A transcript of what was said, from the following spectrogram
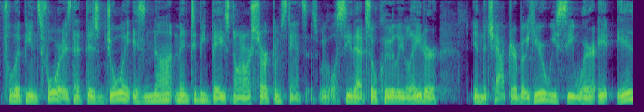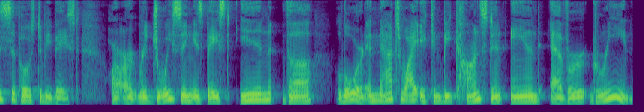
Philippians 4 is that this joy is not meant to be based on our circumstances. We will see that so clearly later in the chapter, but here we see where it is supposed to be based. Our, our rejoicing is based in the Lord. And that's why it can be constant and evergreen,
